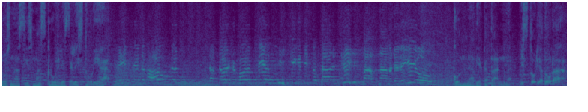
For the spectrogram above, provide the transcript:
Los nazis más crueles de la historia. Con Nadia Catán, historiadora.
